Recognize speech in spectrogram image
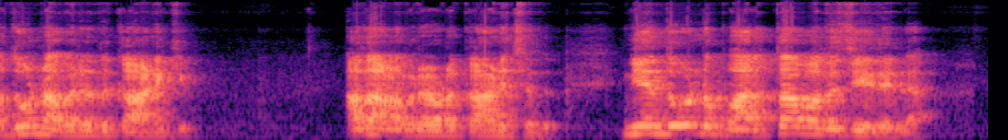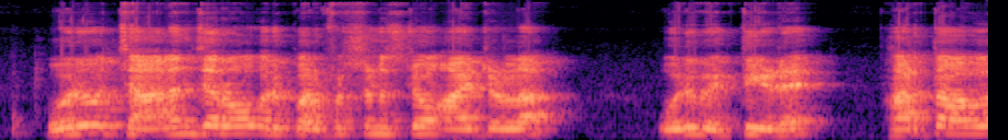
അതുകൊണ്ട് അവരത് കാണിക്കും. അതാണ് അവരവിടെ കാണിച്ചത്. ഇനി എന്തുകൊണ്ട് ഭർത്താവ് അത് ചെയ്തില്ല? ഒരു ചാലഞ്ചറോ ഒരു പെർഫെക്ഷനിസ്റ്റോ ആയിട്ടുള്ള ഒരു വ്യക്തിയുടെ ഭർത്താവ്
